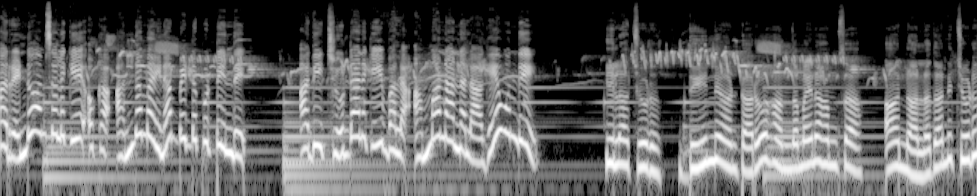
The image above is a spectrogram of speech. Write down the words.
ఆ రెండు అంశాలకి ఒక అందమైన బిడ్డ పుట్టింది. అది చూడ్డానికి వాళ్ళ అమ్మా నాన్నలాగే ఉంది. ఇలా చూడు దీన్ని అంటారు అందమైన హంస. ఆ నల్లదాన్ని చూడు.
